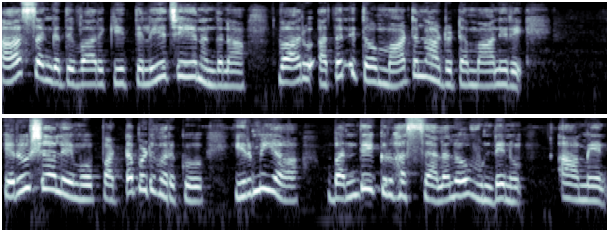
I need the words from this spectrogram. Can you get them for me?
ఆ సంగతి వారికి తెలియజేయనందున వారు అతనితో మాటలాడుట మానిరి. ఎరుషాలేమో పట్టబడి వరకు ఇర్మియా బందీ గృహశాలలో ఉండెను. ఆమెన్.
